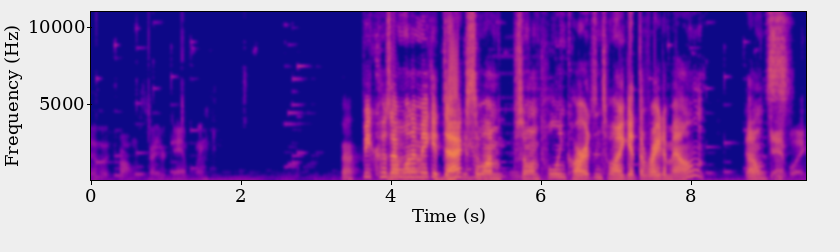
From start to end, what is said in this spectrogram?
have a problem, Scott. You're gambling. Fact. Because No, I want to no, make a deck, so I'm so I'm pulling cards until I get the right amount. I don't gambling.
